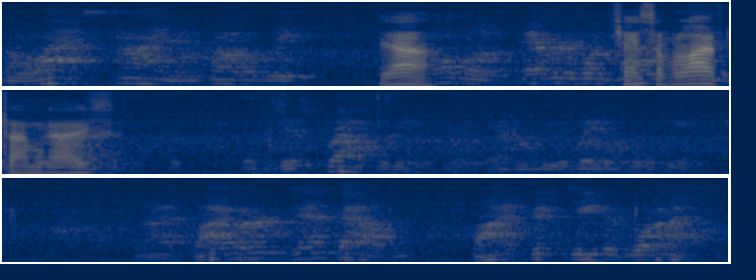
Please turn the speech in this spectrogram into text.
the last time in probably yeah, Chance of a lifetime guys. This property will ever be available again. And I have five hundred ten thousand, five fifteen is what I'm asking.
